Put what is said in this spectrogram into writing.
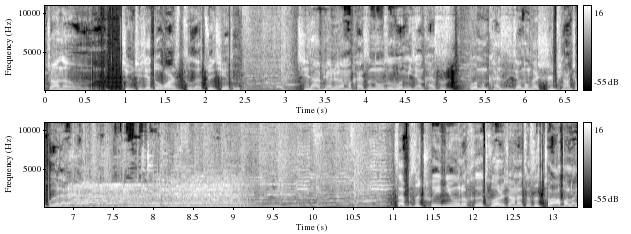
真的，九七七多会儿是走在最前头。其他评论还没开始弄时，我们已经开始，我们开始已经弄开视频直播了。这不是吹牛了，喝多了，真的，这是抓不了。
